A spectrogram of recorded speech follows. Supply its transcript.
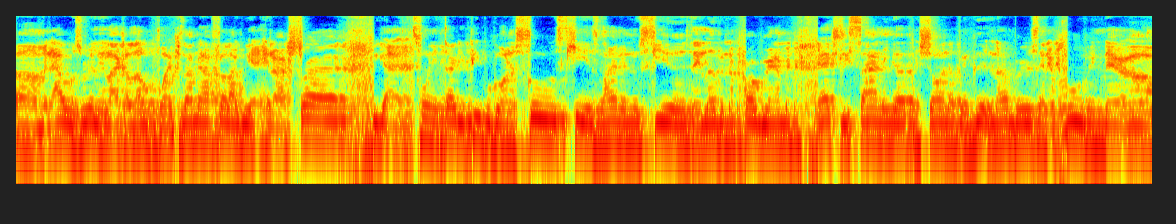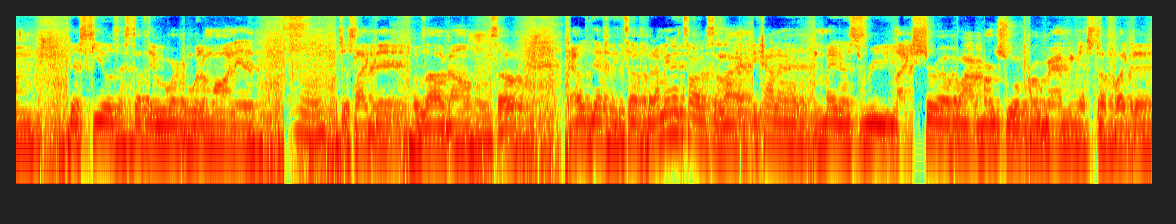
Um, and that was really like a low point because I mean I felt like we had hit our stride. We got 20, 30 people going to schools, kids learning new skills, they loving the programming, actually signing up and showing up in good numbers and improving their um, their skills and stuff that we're working with them on. And just like that, it was all gone. So that was definitely tough. But I mean, it taught us a lot. It kind of made us re like sure up our virtual programming and stuff like that.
